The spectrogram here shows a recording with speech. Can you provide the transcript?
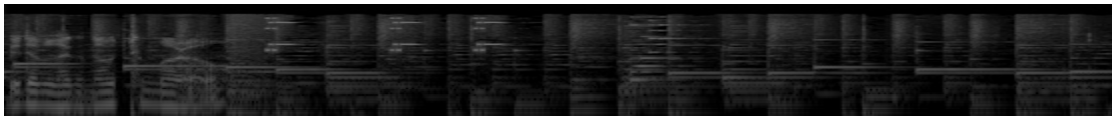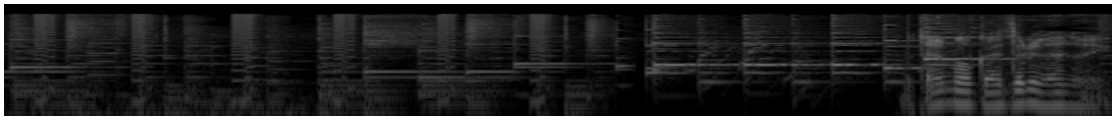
Beat them like no tomorrow. I'm okay, really annoying.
